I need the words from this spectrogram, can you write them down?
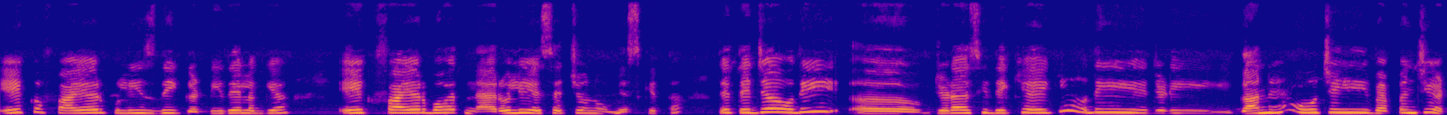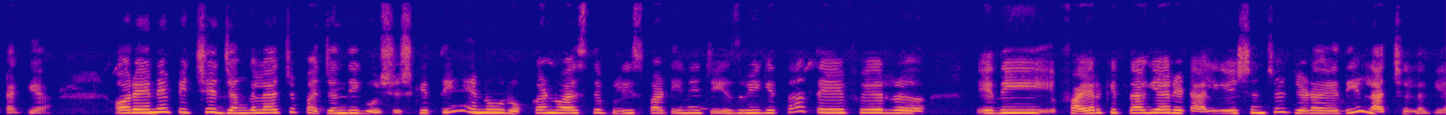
ਇੱਕ ਫਾਇਰ ਪੁਲਿਸ ਦੀ ਗੱਡੀ ਤੇ ਲੱਗਿਆ, ਇੱਕ ਫਾਇਰ ਬਹੁਤ ਨੈਰੋਲੀ ਐਸਐਚਓ ਨੂੰ ਮਿਸ ਕੀਤਾ ਤੇ ਤੀਜਾ ਉਹਦੀ ਜਿਹੜਾ ਅਸੀਂ ਦੇਖਿਆ ਹੈ ਕਿ ਉਹਦੀ ਜਿਹੜੀ ਗਨ ਹੈ, ਉਹ ਚ ਹੀ ਵੈਪਨ ਚ ਹੀ ਅਟਕ ਗਿਆ ਔਰ ਇਹਨੇ ਪਿੱਛੇ ਜੰਗਲਾਂ 'ਚ ਭੱਜਣ ਦੀ ਕੋਸ਼ਿਸ਼ ਕੀਤੀ, ਇਹਨੂੰ ਰੋਕਣ ਵਾਸਤੇ ਪੁਲਿਸ ਪਾਰਟੀ ਨੇ ਚੀਜ਼ ਵੀ ਕੀਤਾ ਤੇ ਫਿਰ ਇਹਦੀ ਫਾਇਰ ਕੀਤਾ ਗਿਆ ਰਿਟੈਲੀਏਸ਼ਨ 'ਚ, ਜਿਹੜਾ ਇਹਦੀ ਲੱਛ ਲੱਗਿਆ। ਹੈ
